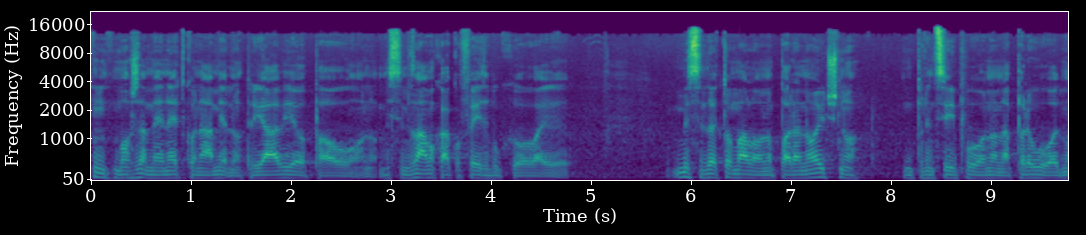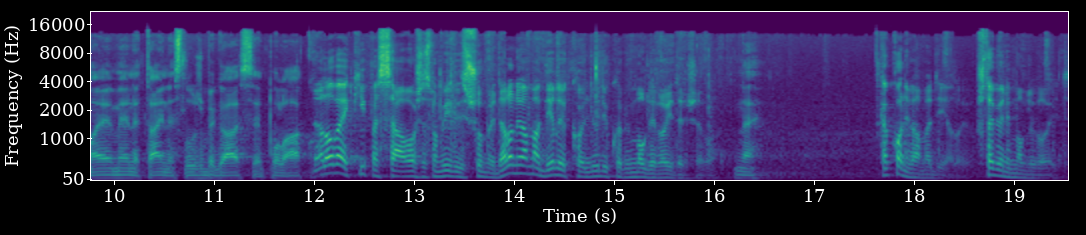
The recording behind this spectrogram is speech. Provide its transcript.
Hm, možda me je netko namjerno prijavio, pa ovo, ono, mislim, znamo kako Facebook, ovaj, mislim da je to malo ono paranoično, u principu, ono, na prvu odmah je mene tajne službe gase polako. Da li ova ekipa sa ovo što smo vidjeli iz šume, da li oni vama djeluju kao ljudi koji bi mogli voditi državu? Ne. Kako oni vama djeluju? Što bi oni mogli voditi?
